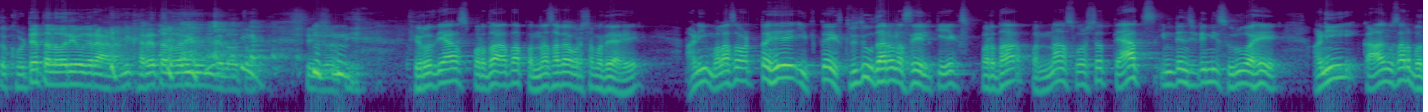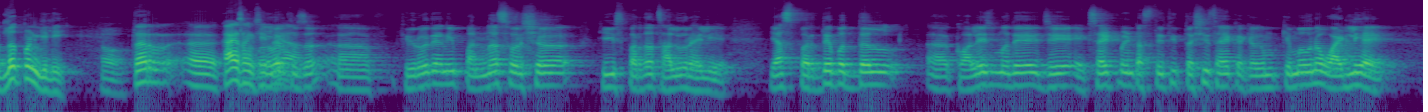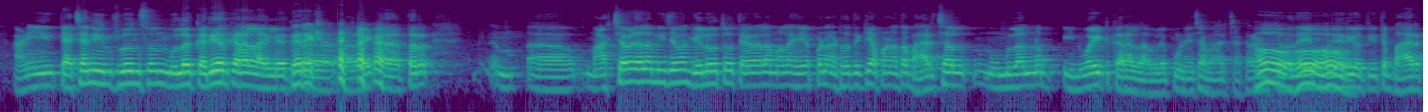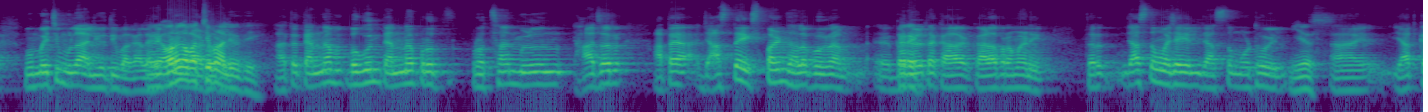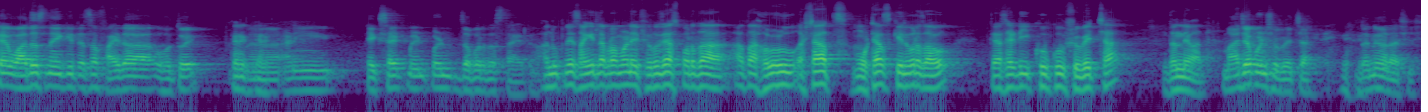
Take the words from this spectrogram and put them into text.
तर खोट्या तलवारी वगैरे आणा मी खऱ्या तलवारी घेऊन गेलो होतो स्टेजवरती. फिरोदिया स्पर्धा आता पन्नासाव्या वर्षामध्ये आहे आणि मला असं वाटतं हे इतकं एक्सक्लुझिव्ह उदाहरण असेल की एक स्पर्धा पन्नास वर्ष त्याच इंटेन्सिटीनी सुरू आहे आणि काळानुसार बदलत पण गेली. हो. तर अं, काय सांगशील तुझं. अं, फिरोदी आणि पन्नास वर्ष ही स्पर्धा चालू राहिली आहे. या स्पर्धेबद्दल कॉलेजमध्ये जे एक्साइटमेंट असते ती तशीच आहे का? किंवा- किंबहुना वाढली आहे. आणि त्याच्याने इन्फ्लुअन्स होऊन मुलं करिअर करायला लागली राईट? तर मागच्या वेळेला मी जेव्हा गेलो होतो त्यावेळेला मला हे पण आठवतं की आपण आता बाहेरच्या मुलांना इन्व्हाइट करायला लागलोय पुण्याच्या बाहेरच्या. कारण हो, हो, हो. होती ते बाहेर मुंबईची मुलं आली होती बघायला. औरंगाबादची पण. आली होती. आता त्यांना बघून त्यांना प्रोत्- प्रोत्साहन मिळून हा जर आता जास्त एक्सपांड झाला प्रोग्राम बदलत्या काळा काळाप्रमाणे तर जास्त मजा येईल जास्त मोठं होईल. येस यात काय वादच नाही की त्याचा फायदा होतोय. अं, आणि एक्साइटमेंट पण जबरदस्त आहे अनुपने सांगितल्याप्रमाणे फिरोदिया स्पर्धा आता हळूहळू अशाच मोठ्या स्केलवर जावं. त्यासाठी खूप खूप शुभेच्छा. धन्यवाद. माझ्या पण शुभेच्छा. धन्यवाद आशिष.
